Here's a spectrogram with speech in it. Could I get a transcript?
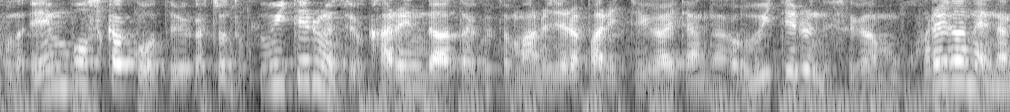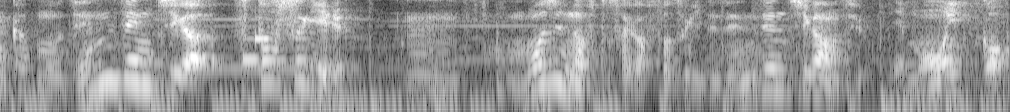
このエンボス加工というかちょっと浮いてるんですよ。カレンダータグとマルジェラパリって書いてあるのが浮いてるんですがもうこれがねなんかもう全然違う。太すぎる。うん。文字の太さが太すぎて全然違うんですよ。でもう一個。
